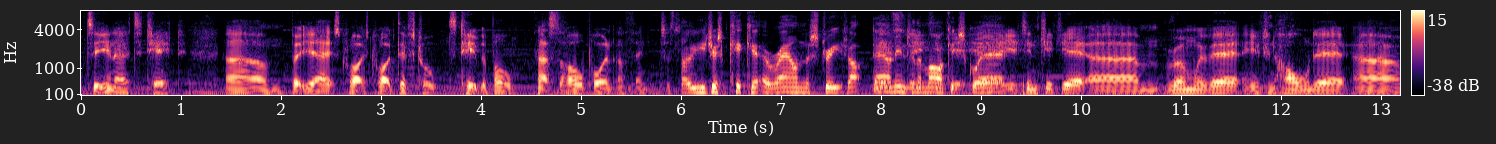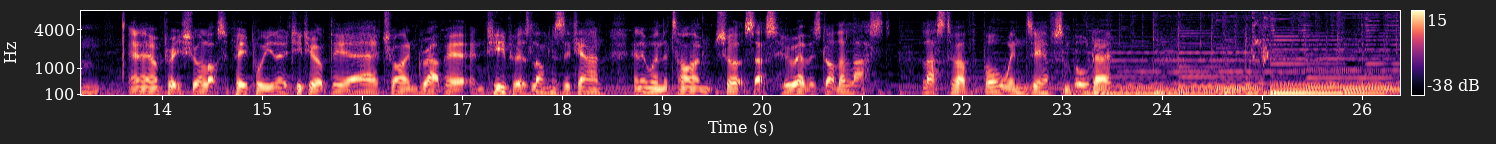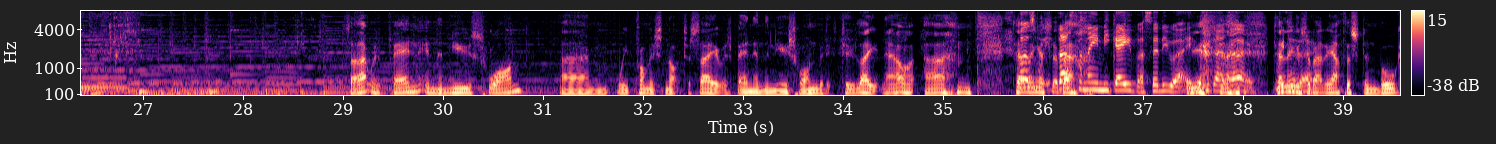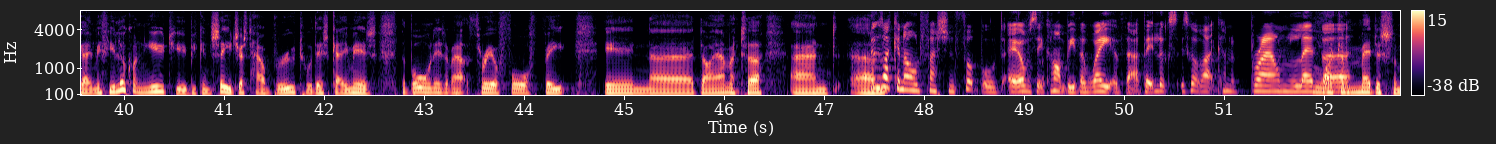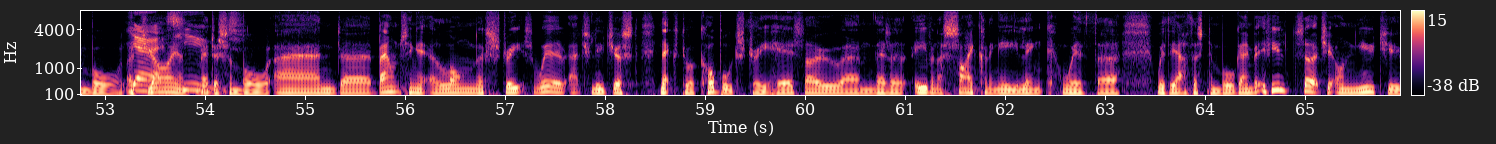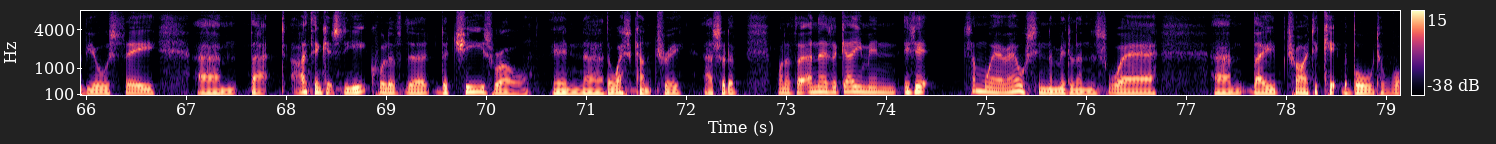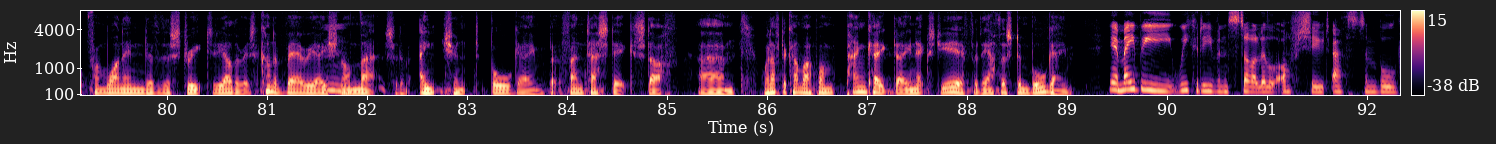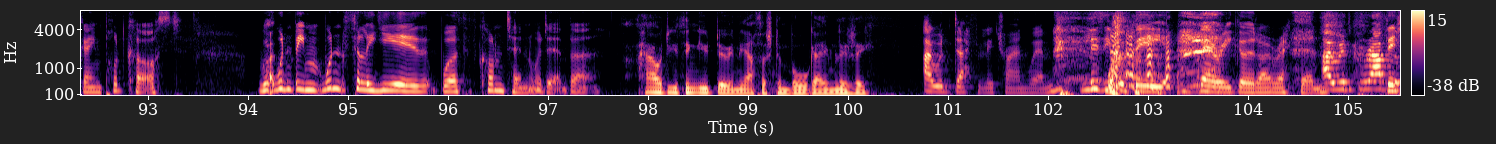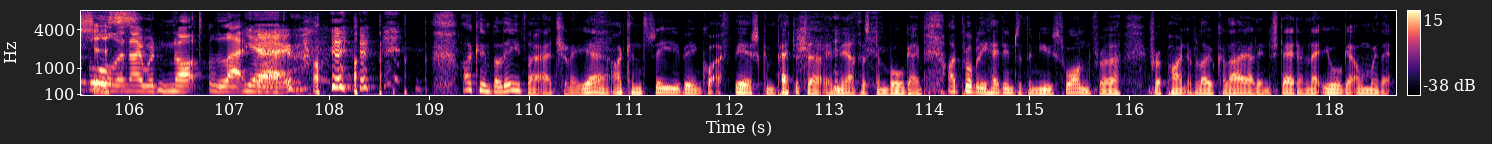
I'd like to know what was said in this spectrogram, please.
to you know to kick. Um, but yeah, it's quite it's quite difficult to keep the ball. That's the whole point, I think. Just So you just kick it around the streets, up, down into the market it, square. Yeah, you can kick it, um, run with it, and you can hold it. Um, and I'm pretty sure lots of people, you know, kick it up the air, try and grab it, and keep it as long as they can. And then when the time shuts, that's whoever's got the last last to have the ball wins You have some ball down. So that was Ben in the New Swan. Um, we promised not to say it was Ben in the New Swan, but it's too late now. Um, That's, telling what- us that's the name he gave us anyway. We don't know. Telling don't us know. about the Atherstone ball game. If you look on YouTube, you can see just how brutal this game is. The ball is about three or four feet in uh, diameter, and It um, looks like an old-fashioned football. It obviously, it can't be the weight of that, but it looks. It's got that kind of brown leather. like a medicine ball, a Yeah, giant medicine ball, and uh, bouncing it along the streets. We're actually just next to a cobbled street here, so um, there's a, even a cycling e link with uh, with the Atherstone ball game. But if you search it on YouTube, you'll see um, that I think it's the equal of the the cheese roll in uh, the West Country, uh, sort of one of the. And there's a game in is it somewhere else in the Midlands where. Um, they try to kick the ball to from one end of the street to the other. It's a kind of variation Mm. on that sort of ancient ball game, but fantastic stuff. Um, we'll have to come up on Pancake Day next year for the Atherstone ball game. Yeah, maybe we could even start a little offshoot Atherstone Ball Game podcast. W- I- wouldn't be wouldn't fill a year worth of content, would it? But How do you think you'd do in the Atherstone ball game, Lizzy? I would definitely try and win. Lizzy would be very good, I reckon. I would grab Vicious. the ball and I would not let Yeah. go. I can believe that actually. Yeah, I can see you being quite a fierce competitor in the Atherstone ball game. I'd probably head into the New Swan for a, for a pint of local ale instead and let you all get on with it.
